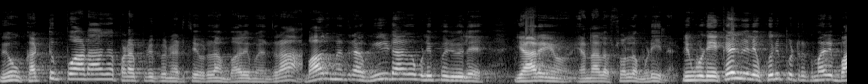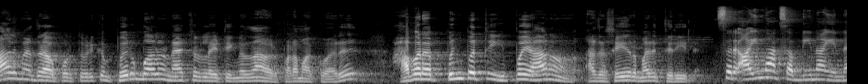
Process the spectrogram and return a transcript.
மிகவும் கட்டுப்பாடாக படப்பிடிப்பு நடத்தியவர் தான் பாலுமேந்திரா பாலுமேந்திரா வீடாக ஒளிப்பதிவிலே யாரையும் என்னால் சொல்ல முடியல. உங்களுடைய கேள்வியில் குறிப்பிட்டிருக்க மாதிரி பாலுமேந்திராவை பொறுத்த வரைக்கும் பெரும்பாலும் நேச்சுரல் லைட்டிங்கில் தான் அவர் படமாக்குவார். அவரை பின்பற்றி இப்போ யாரும் அதை செய்கிற மாதிரி தெரியல. சார் ஐமேக்ஸ் அப்படின்னா என்ன?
